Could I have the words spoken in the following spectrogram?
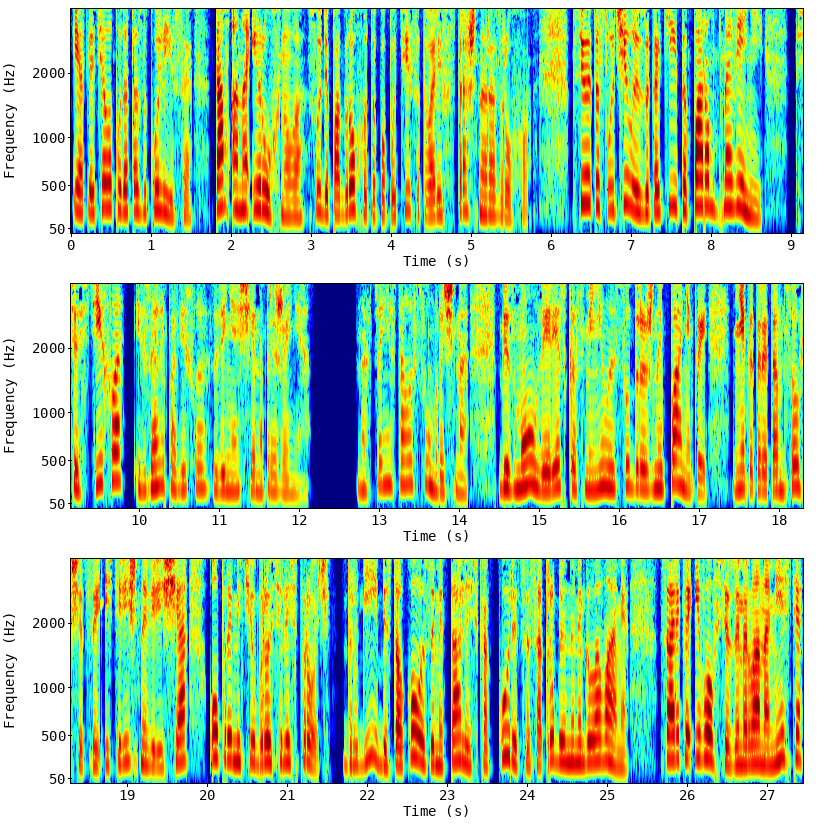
и отлетела куда-то за кулисы. Там она и рухнула, судя по грохоту, по пути сотворив страшную разруху. Все это случилось за какие-то пару мгновений. Все стихло, и в зале повисло звенящее напряжение. На сцене стало сумрачно. Безмолвие резко сменилось судорожной паникой. Некоторые танцовщицы, истерично вереща, опрометью бросились прочь. Другие бестолково заметались, как курицы с отрубленными головами. Сарика и вовсе замерла на месте,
